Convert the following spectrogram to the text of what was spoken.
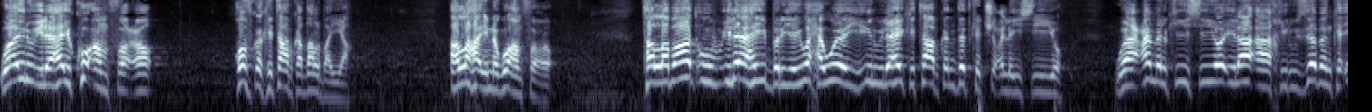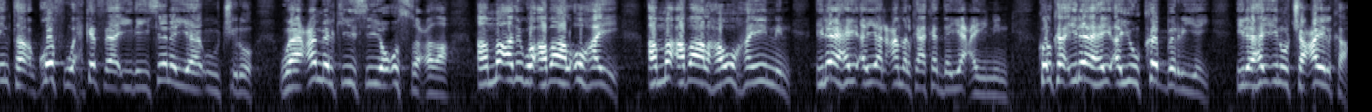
waa inuu ilaahay ku anfaco qofka kitaabka dalbaya. Allaha inagu anfaco. Ta labaad uu ilaahay baryey waxa weeye inuu ilaahay kitaabkan dadka jeclaysiiyo waa camalkiisiiyo ilaa aakhiru zamanka inta qof wax ka faa'iidaysanayaa uu jiro. Waa camalkiisiiyo u socda. Ama adigu abaal u hay ama abaal ha u haynin ilaahay ayaan camalkaa ka dayacaynin. Kolka ilaahay ayuu ka baryey ilaahay inuu jacaylka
